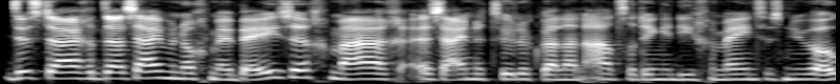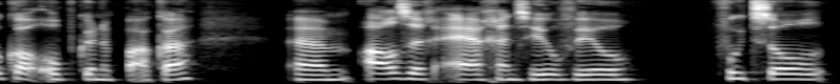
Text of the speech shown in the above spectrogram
dus daar, daar zijn we nog mee bezig. Maar er zijn natuurlijk wel een aantal dingen die gemeentes nu ook al op kunnen pakken. Ehm, als er ergens heel veel voedsel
